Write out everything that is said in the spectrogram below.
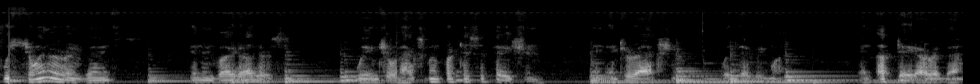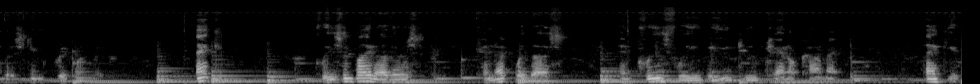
Please join our events and invite others. We enjoy maximum participation and interaction with everyone and update our event listing frequently. Thank you. Please invite others, connect with us, and please leave a YouTube channel comment. Thank you.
